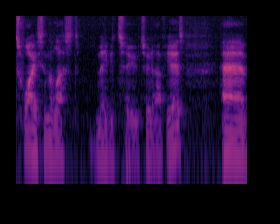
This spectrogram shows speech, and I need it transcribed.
twice in the last maybe two, two and a half years. Um,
